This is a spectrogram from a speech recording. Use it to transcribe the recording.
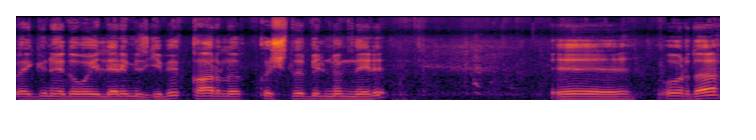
ve güneydoğu illerimiz gibi karlı, kışlı bilmem neyli. E, orada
